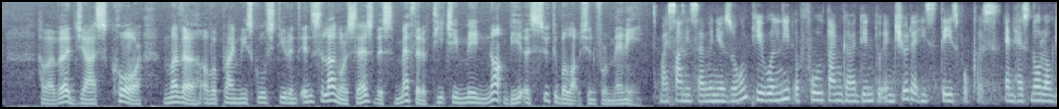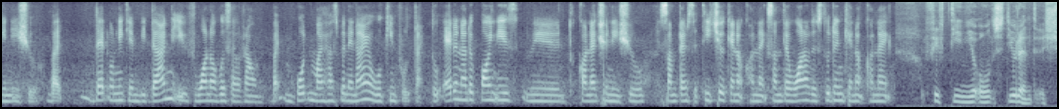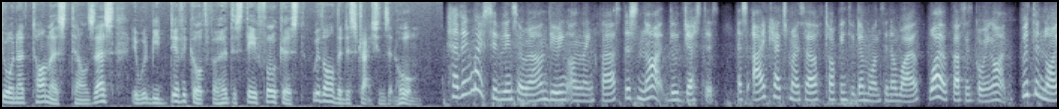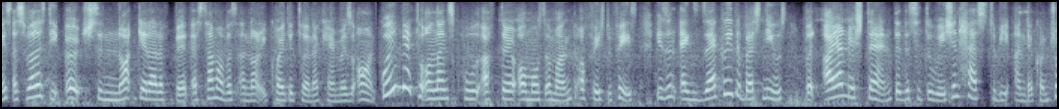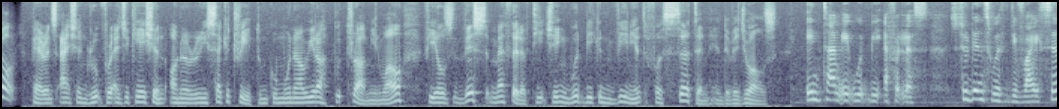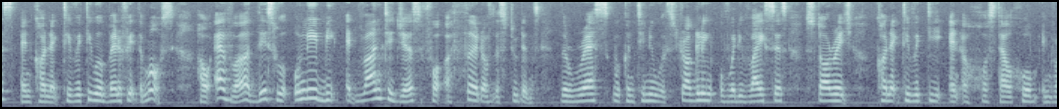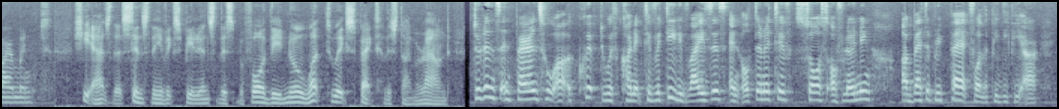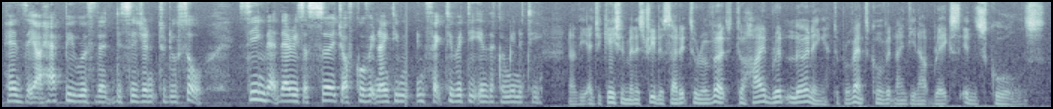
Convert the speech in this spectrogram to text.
However, Jas Kaur, mother of a primary school student in Selangor, says this method of teaching may not be a suitable option for many. My son is seven years old. He will need a full time guardian to ensure that he stays focused and has no login issue. But that only can be done if one of us are around. But both my husband and I are working full time. To add another point is with connection issue. Sometimes the teacher cannot connect. Sometimes one of the student cannot connect. 15-year-old student Shona Thomas tells us it would be difficult for her to stay focused with all the distractions at home. Having my siblings around during online class does not do justice as I catch myself talking to them once in a while while class is going on. With the noise as well as the urge to not get out of bed as some of us are not required to turn our cameras on. Going back to online school after almost a month of face to face isn't exactly the best news, but I understand that the situation has to be under control. Parents Action Group for Education Honorary Secretary Tunku Munawirah Putra, meanwhile, feels this method of teaching would be convenient for certain individuals. In time, it would be effortless. Students with devices and connectivity will benefit the most. However, this will only be advantageous for a third of the students. The rest will continue with struggling over devices, storage, connectivity, and a hostile home environment. She adds that since they've experienced this before, they know what to expect this time around. Students and parents who are equipped with connectivity devices and alternative source of learning are better prepared for the PDPR. Hence, they are happy with the decision to do so, seeing that there is a surge of COVID 19 infectivity in the community. Now, the Education Ministry decided to revert to hybrid learning to prevent COVID 19 outbreaks in schools.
